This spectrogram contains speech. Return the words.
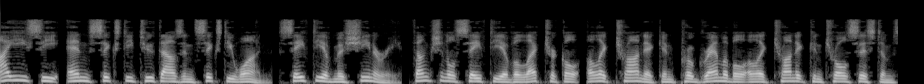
IEC EN 62061 Safety of machinery, functional safety of electrical, electronic and programmable electronic control systems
